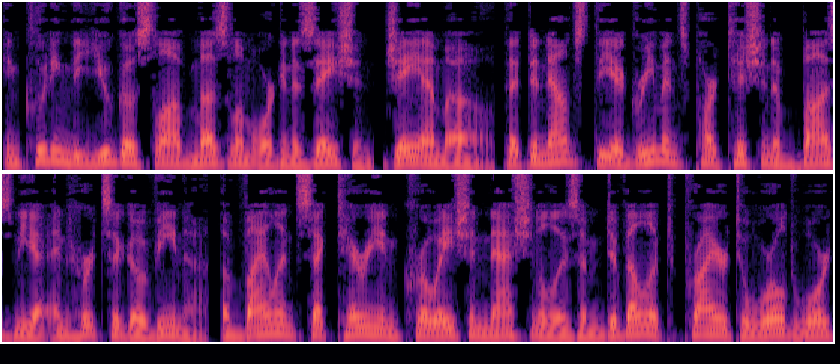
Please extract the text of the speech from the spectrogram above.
including the Yugoslav Muslim Organization that denounced the agreement's partition of Bosnia and Herzegovina. A violent sectarian Croatian nationalism developed prior to World War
